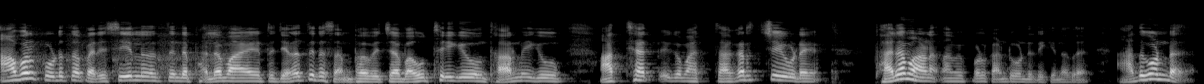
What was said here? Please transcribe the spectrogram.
അവർ കൊടുത്ത പരിശീലനത്തിന്റെ ഫലമായിട്ട് ജനത്തിന് സംഭവിച്ച ബൗദ്ധികവും ധാർമ്മികവും ആധ്യാത്മികമായ തകർച്ചയുടെ ഫലമാണ് നാം ഇപ്പോൾ കണ്ടുകൊണ്ടിരിക്കുന്നത്. അതുകൊണ്ട്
